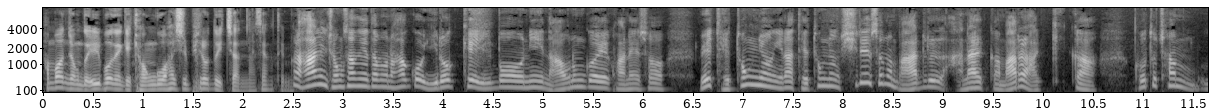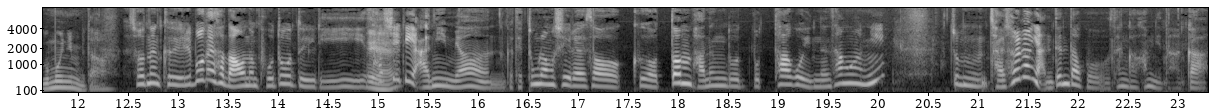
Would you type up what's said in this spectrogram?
한 번 정도 일본에게 경고하실 필요도 있지 않나 생각됩니다. 한일 정상회담을 하고 이렇게 일본이 나오는 거에 관해서 왜 대통령이나 대통령실에서는 말을 안 할까, 말을 아낄까, 그것도 참 의문입니다. 저는 그 일본에서 나오는 보도들이 예. 사실이 아니면 그 대통령실에서 그 어떤 반응도 못 하고 있는 상황이 좀 잘 설명이 안 된다고 생각합니다. 그러니까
